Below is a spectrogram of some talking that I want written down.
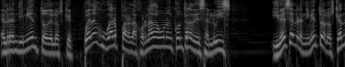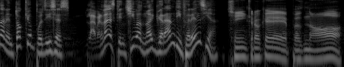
el rendimiento de los que pueden jugar para la jornada 1 en contra de San Luis y ves el rendimiento de los que andan en Tokio, pues dices, la verdad es que en Chivas no hay gran diferencia. Sí, creo que pues no,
